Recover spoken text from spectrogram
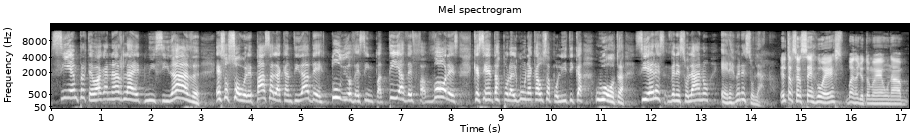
siempre te va a ganar la etnicidad. Eso sobrepasa la cantidad de estudios, de simpatías, de favores que sientas por alguna causa política u otra. Si eres venezolano, eres venezolano. El tercer sesgo es, bueno, yo tomé una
